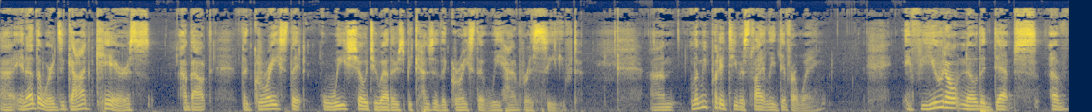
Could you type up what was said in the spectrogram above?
Uh, in other words, God cares about the grace that we show to others because of the grace that we have received. Um, let me put it to you a slightly different way. If you don't know the depths of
